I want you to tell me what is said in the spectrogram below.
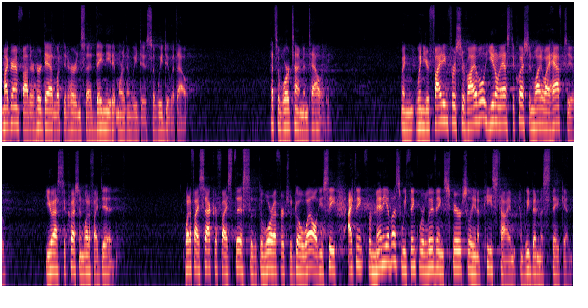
my grandfather, her dad, looked at her and said, They need it more than we do, so we do without. That's a wartime mentality. When, when you're fighting for survival, you don't ask the question, why do I have to? You ask the question, what if I did? What if I sacrificed this so that the war efforts would go well? You see, I think for many of us, we think we're living spiritually in a peacetime, and we've been mistaken.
